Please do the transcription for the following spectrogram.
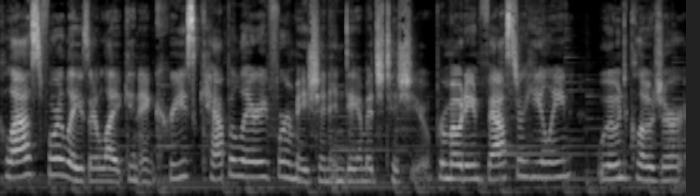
Class 4 laser light can increase capillary formation in damaged tissue, promoting faster healing, wound closure,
